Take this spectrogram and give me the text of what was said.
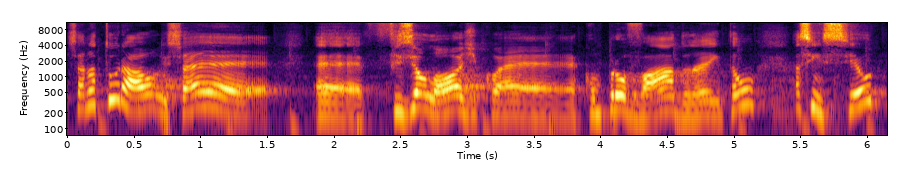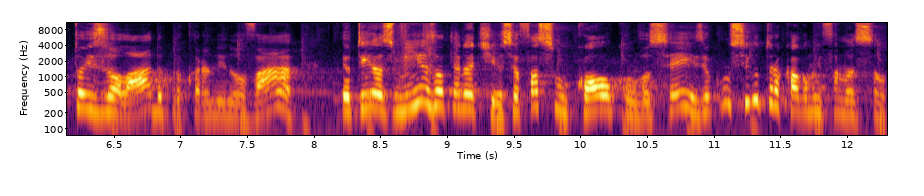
Isso é natural, isso é, é fisiológico, é comprovado, né? Então, assim, se eu estou isolado procurando inovar, eu tenho as minhas alternativas. Se eu faço um call com vocês, eu consigo trocar alguma informação.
